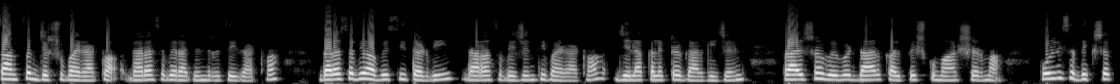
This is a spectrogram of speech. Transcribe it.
સાંસદ જશુભાઈ રાઠવા, ધારાસભ્ય રાજેન્દ્રસિંહ રાઠવા, ધારાસભ્ય અભયસિંહ તડવી, ધારાસભ્ય જયંતિભાઈ રાઠવા, જિલ્લા કલેક્ટર ગાર્ગી જૈન પ્રાદેશિક વહીવટદાર કલ્પેશ કુમાર શર્મા, પોલીસ અધિક્ષક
